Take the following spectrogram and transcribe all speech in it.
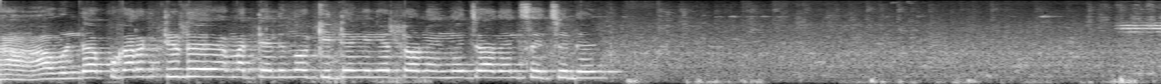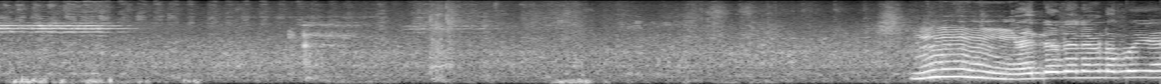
ആ അവളുടെ അപ്പൊ കറക്റ്റ് ഇട്ട് മറ്റേലും നോക്കിയിട്ട് എങ്ങനെ ഇട്ടോണെന്ന് വെച്ചാൽ അതനുസരിച്ചിട്ട്. അതിന്റെ ഇടയിൽ അങ്ങോട്ട് പോയേ?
